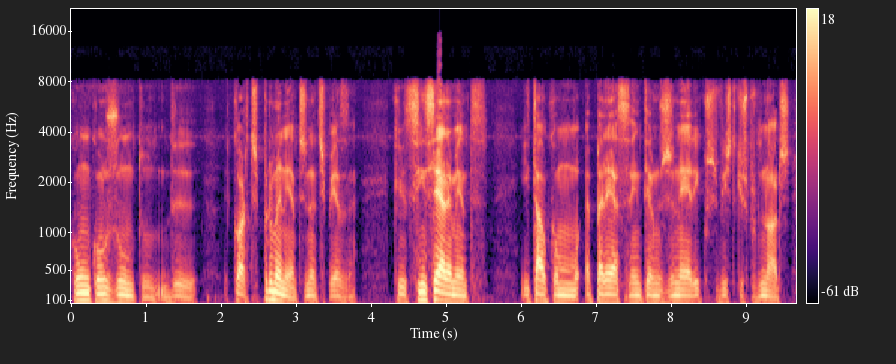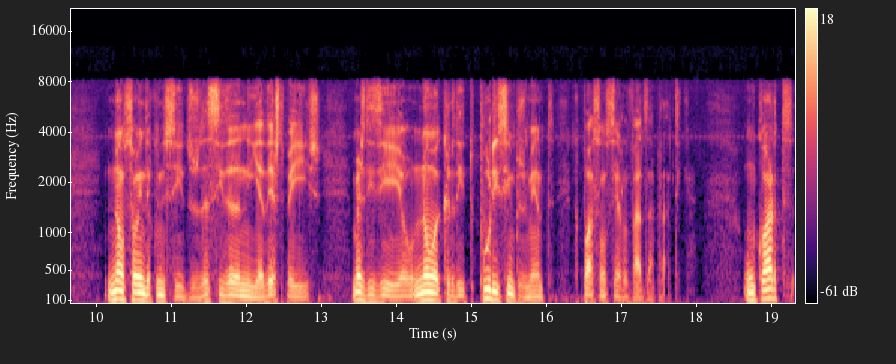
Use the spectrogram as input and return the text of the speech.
com um conjunto de cortes permanentes na despesa que, sinceramente, e tal como aparece em termos genéricos, visto que os pormenores não são ainda conhecidos da cidadania deste país, mas dizia eu, não acredito pura e simplesmente que possam ser levados à prática. Um corte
